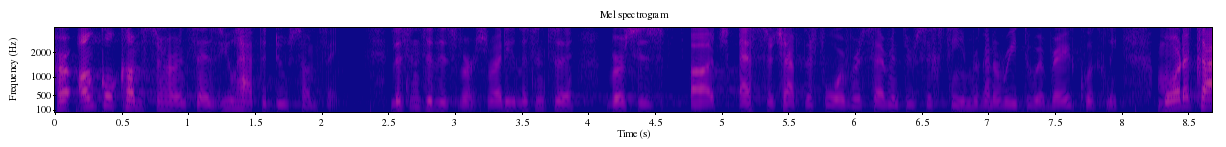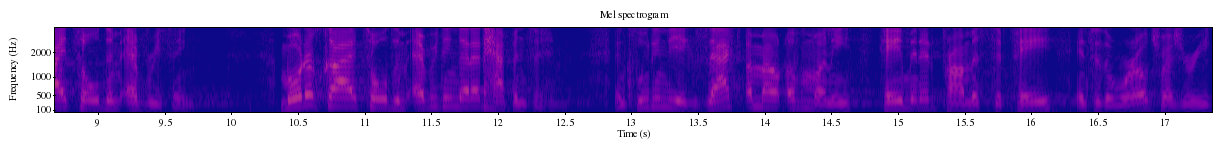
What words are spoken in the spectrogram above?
her uncle comes to her and says, You have to do something. Listen to this verse. Ready? Listen to verses, uh, Esther chapter 4, verse 7 through 16. We're going to read through it very quickly. Mordecai told him everything. Mordecai told him everything that had happened to him, including the exact amount of money Haman had promised to pay into the royal treasury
